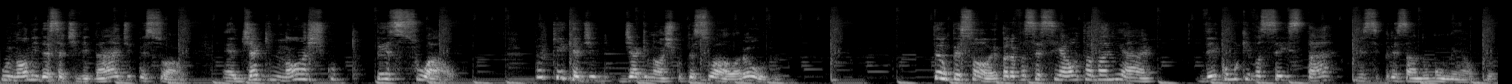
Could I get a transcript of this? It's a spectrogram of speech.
O nome dessa atividade, pessoal, é diagnóstico pessoal. Por que, que é diagnóstico pessoal, Haroldo? Então, pessoal, é para você se autoavaliar, ver como que você está nesse prezado momento.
